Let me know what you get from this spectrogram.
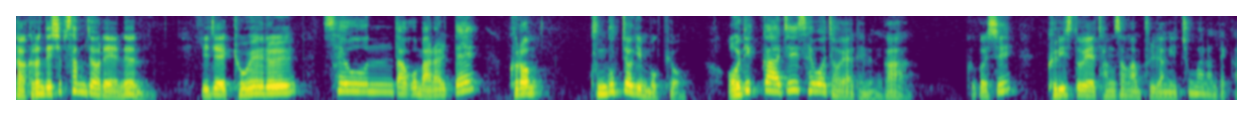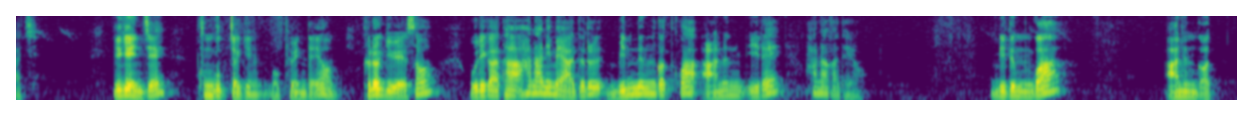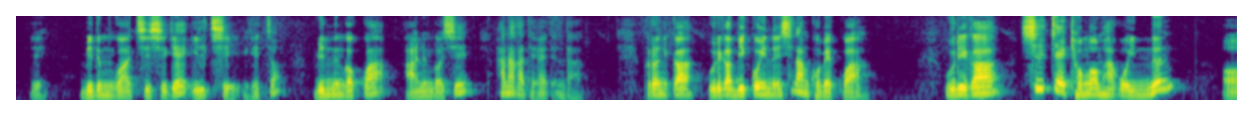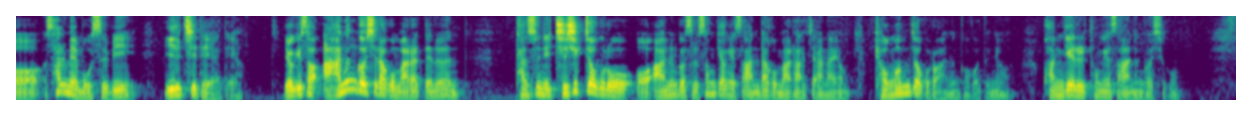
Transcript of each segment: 자, 그런데 13절에는 이제 교회를 세운다고 말할 때 그럼 궁극적인 목표 어디까지 세워져야 되는가? 그것이 그리스도의 장성한 분량이 충만한 데까지. 이게 이제 궁극적인 목표인데요. 그러기 위해서 우리가 다 하나님의 아들을 믿는 것과 아는 일에 하나가 돼요. 믿음과 아는 것. 예. 믿음과 지식의 일치이겠죠? 믿는 것과 아는 것이 하나가 되어야 된다. 그러니까 우리가 믿고 있는 신앙 고백과 우리가 실제 경험하고 있는 어, 삶의 모습이 일치돼야 돼요. 여기서 아는 것이라고 말할 때는 단순히 지식적으로 어, 아는 것을 성경에서 안다고 말하지 않아요. 경험적으로 아는 거거든요. 관계를 통해서 아는 것이고.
